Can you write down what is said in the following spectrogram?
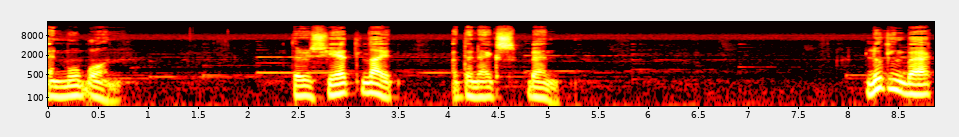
and move on. There is yet light at the next bend. Looking back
